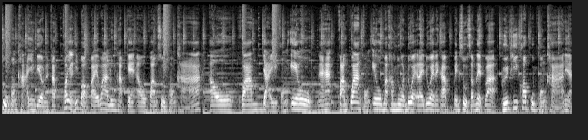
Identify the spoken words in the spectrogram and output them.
สูงของขาอย่างเดียวนะครับ เพราะอย่างที่บอกไปว่าลุงหับแกเอาความสูงของขา เอาความใหญ่ของเอวนะฮะความกว้างของเอวมาคำนวณด้วยอะไรด้วยนะครับเป็นสูตรสำเร็จว่าพื้นที่ครอบคลุมของขาเนี่ย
